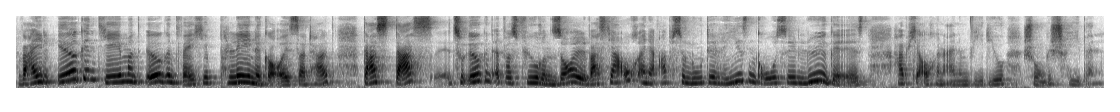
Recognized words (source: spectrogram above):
weil irgendjemand irgendwelche Pläne geäußert hat, dass das zu irgendetwas führen soll, was ja auch eine absolute riesengroße Lüge ist, habe ich auch in einem Video schon geschrieben.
